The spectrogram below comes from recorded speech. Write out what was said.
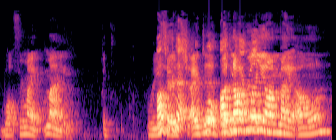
Well, through my my research, than- I did, well, but not than, really like- on my own.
